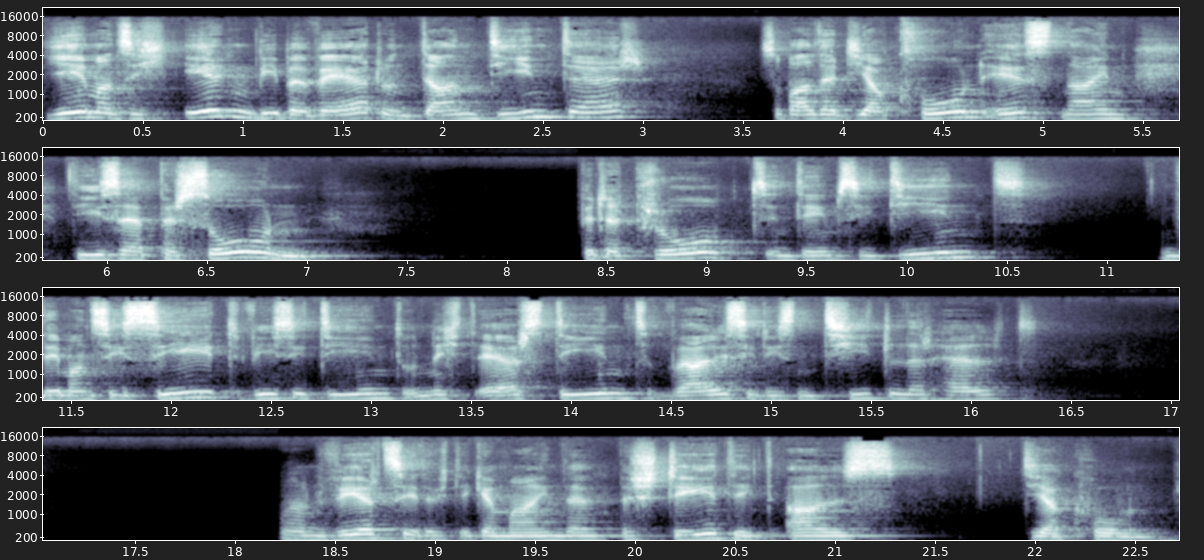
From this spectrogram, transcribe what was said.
jemand sich irgendwie bewährt und dann dient er, sobald er Diakon ist. Nein, diese Person wird erprobt, indem sie dient, indem man sie sieht, wie sie dient und nicht erst dient, weil sie diesen Titel erhält. Und dann wird sie durch die Gemeinde bestätigt als Diakon.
